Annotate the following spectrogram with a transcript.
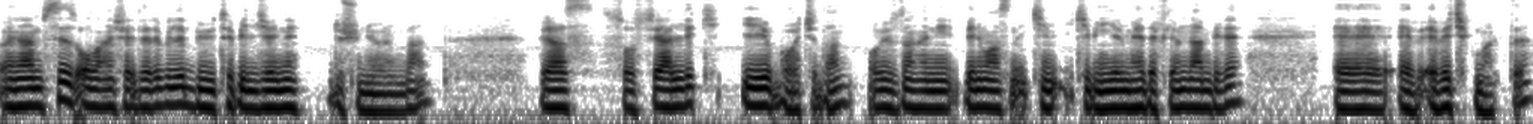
önemsiz olan şeyleri bile büyütebileceğini düşünüyorum ben. Biraz sosyallik iyi bu açıdan. O yüzden hani benim aslında 2020 hedeflerimden biri e, ev eve çıkmaktı.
